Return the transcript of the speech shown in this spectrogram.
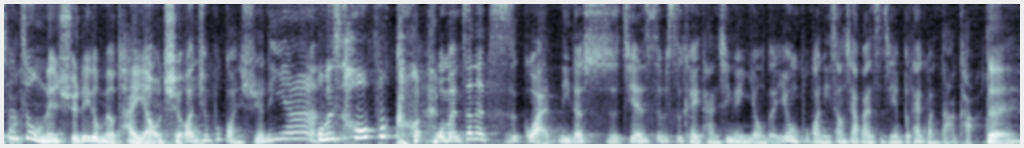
甚至我们连学历都没有太要求，完全不管学历啊！我们超不管，我们真的只管你的时间是不是可以弹性运用的，因为我们不管你上下班时间，也不太管打卡。对，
